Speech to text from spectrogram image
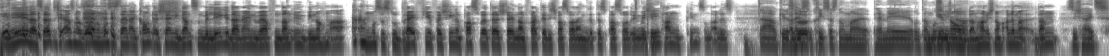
Nee, das hört sich erstmal so an, du musstest deinen Account erstellen, die ganzen Belege da reinwerfen, dann irgendwie nochmal, musstest du drei, vier verschiedene Passwörter erstellen, dann fragt er dich, was war dein drittes Passwort, irgendwelche Okay. TAN, Pins und alles. ah, okay, das Also- heißt, du kriegst das nochmal per Mail und dann musst du genau, da dann habe ich noch alle mal, dann, Sicherheits...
